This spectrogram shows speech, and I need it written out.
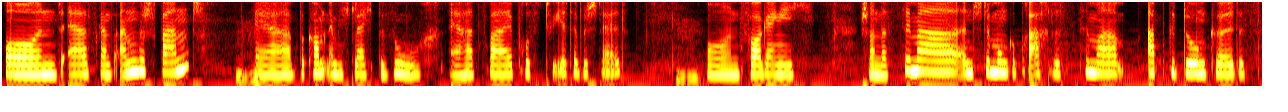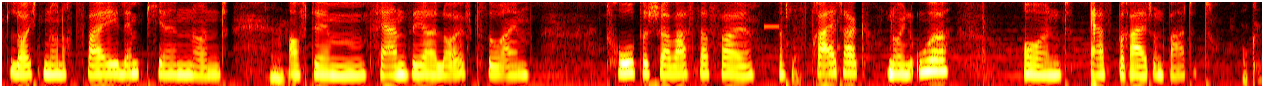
Und er ist ganz angespannt. Mhm. Er bekommt nämlich gleich Besuch. Er hat zwei Prostituierte bestellt mhm. und vorgängig schon das Zimmer in Stimmung gebracht, das Zimmer abgedunkelt, es leuchten nur noch zwei Lämpchen und hm. auf dem Fernseher läuft so ein tropischer Wasserfall. Es ist Freitag, 9 Uhr und er ist bereit und wartet. Okay.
